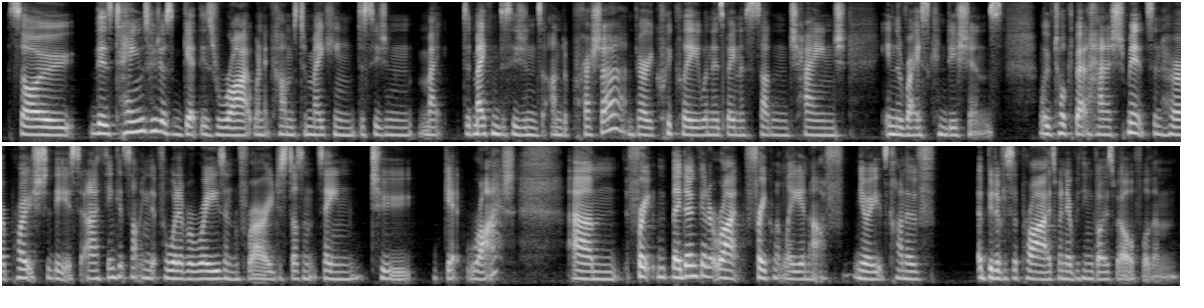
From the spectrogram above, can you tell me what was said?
So there's teams who just get this right when it comes to making decision make, to making decisions under pressure and very quickly when there's been a sudden change in the race conditions. We've talked about Hannah Schmitz and her approach to this, and I think it's something that for whatever reason Ferrari just doesn't seem to get right. Um, they don't get it right frequently enough. You know, it's kind of a bit of a surprise when everything goes well for them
